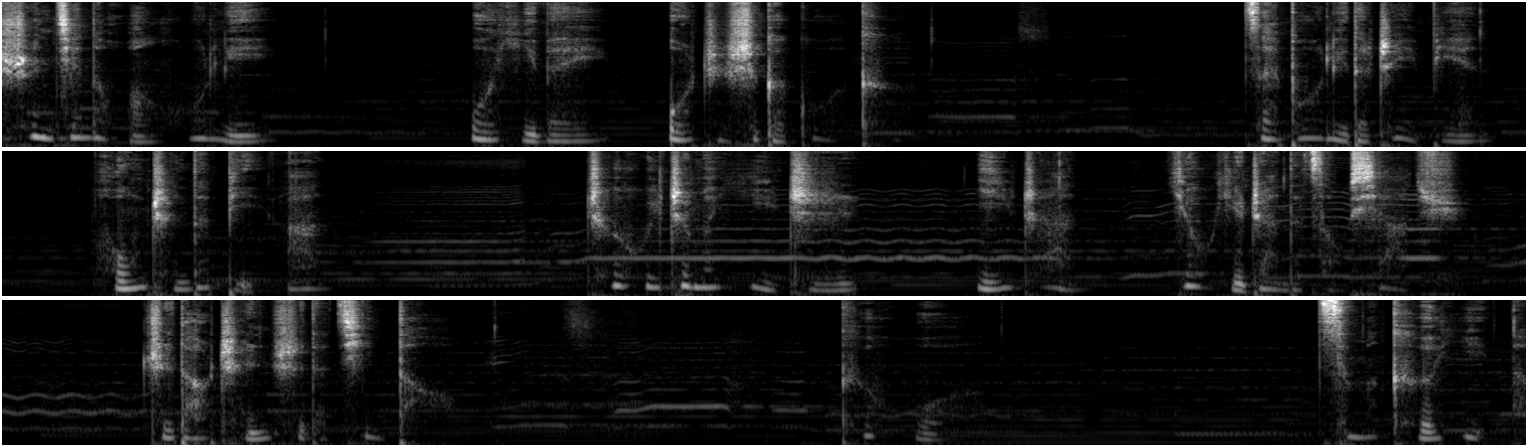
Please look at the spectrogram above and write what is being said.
瞬间的恍惚里，我以为我只是个过客。在玻璃的这边，红尘的彼岸，车会这么一直一站又一站的走下去，直到尘世的尽头。可我。怎么可以呢？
